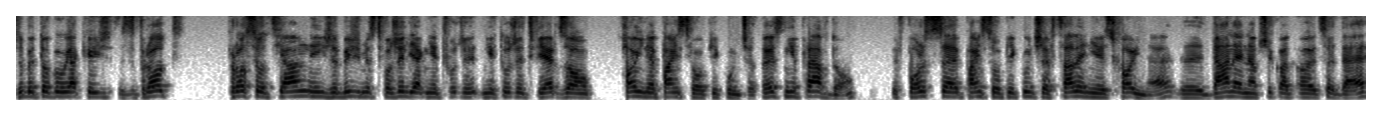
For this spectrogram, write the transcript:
żeby to był jakiś zwrot prosocjalny i żebyśmy stworzyli, jak niektórzy, niektórzy twierdzą, hojne państwo opiekuńcze. To jest nieprawdą. W Polsce państwo opiekuńcze wcale nie jest hojne. Dane na przykład OECD,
